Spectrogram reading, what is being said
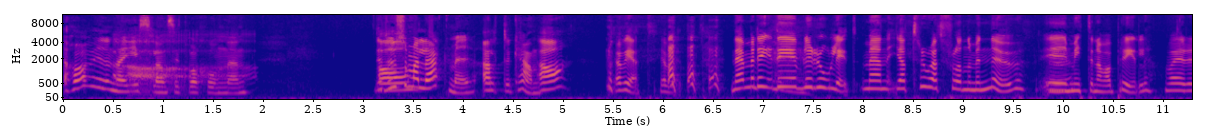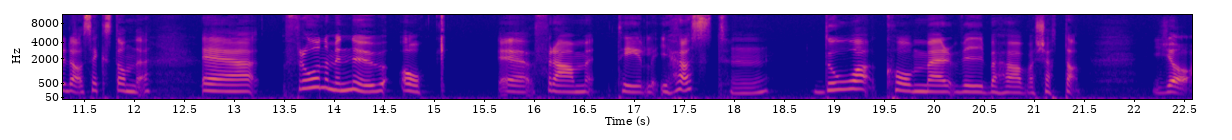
har vi den här gisslansituationen. Det är Ja. du som har lärt mig allt du kan. Ja, jag vet. Jag vet. Nej men det, det blir roligt. Men jag tror att från och med nu, i mitten av april, vad är det idag, 16? Eh, från och med nu och eh, fram till i höst, Mm. då kommer vi behöva kötta. Ja,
